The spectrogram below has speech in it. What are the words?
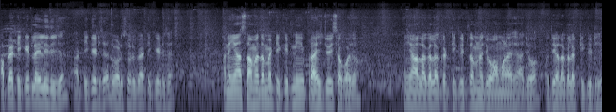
આપણે ટિકિટ લઈ લીધી છે. આ ટિકિટ છે, દોઢસો રૂપિયા ટિકિટ છે. અને અહીંયા સામે તમે ટિકિટની પ્રાઇસ જોઈ શકો છો. અહીંયા અલગ અલગ ટિકિટ તમને જોવા મળે છે. આ જુઓ, બધી અલગ અલગ ટિકિટ છે.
